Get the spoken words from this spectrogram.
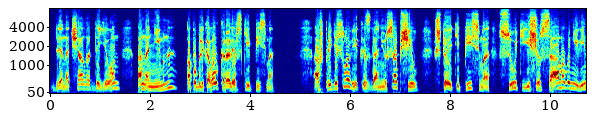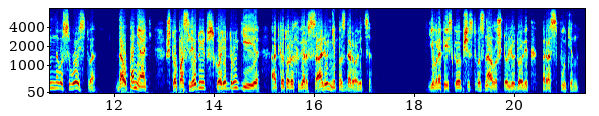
Для начала Деион анонимно опубликовал королевские письма. А в предисловии к изданию сообщил, что эти письма — суть еще самого невинного свойства. Дал понять, что последуют вскоре другие, от которых Версалю не поздоровится. Европейское общество знало, что Людовик Распутин —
